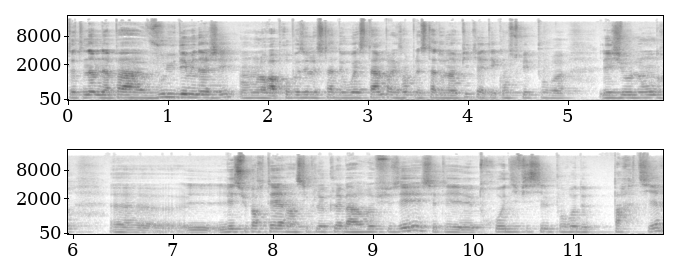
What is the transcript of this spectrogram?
Tottenham n'a pas voulu déménager. On leur a proposé le stade de West Ham, par exemple, le stade olympique a été construit pour euh, les JO de Londres. Euh, les supporters ainsi que le club a refusé. C'était trop difficile pour eux de partir.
